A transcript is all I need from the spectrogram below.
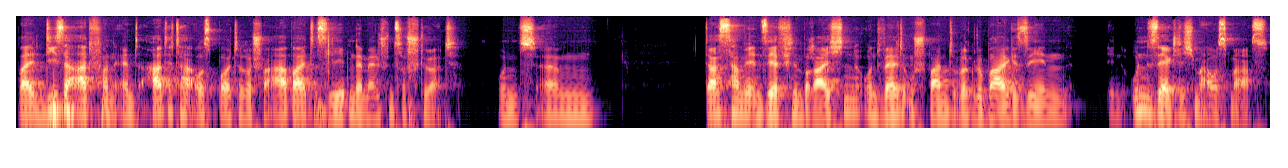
Weil diese Art von entarteter, ausbeuterischer Arbeit das Leben der Menschen zerstört. Und ähm, das haben wir in sehr vielen Bereichen und weltumspannt oder global gesehen in unsäglichem Ausmaß.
